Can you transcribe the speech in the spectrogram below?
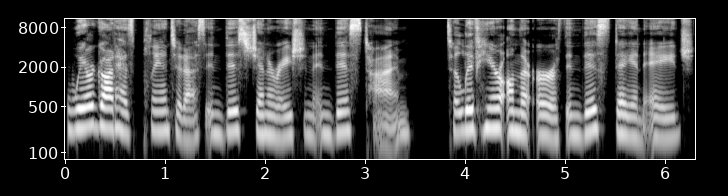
where God has planted us in this generation, in this time, to live here on the earth in this day and age,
